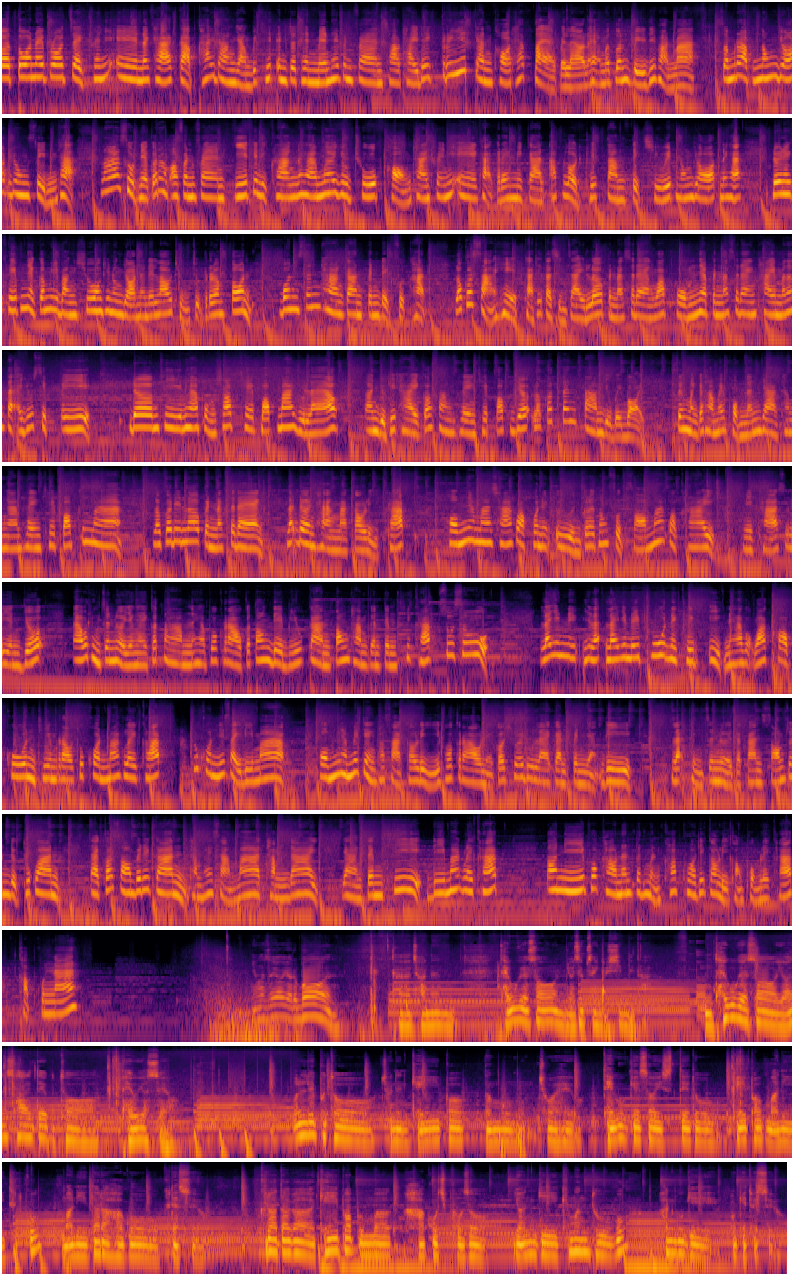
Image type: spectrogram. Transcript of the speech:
เปิดตัวในโปรเจกต์ Trainee A นะคะ กับค่ายดังอย่าง Big Hit Entertainment ให้แฟนๆชาวไทยได้กรี๊ดกันคอแทบแตกไปแล้วนะคะเมื่อต้นปีที่ผ่านมาสำหรับน้องยอดยงศิลป์ค่ะ ล่าสุดเนี่ยก็ทำเอาแฟนๆกรี๊ดกันอีกครั้งนะคะ เมื่อ YouTube ของทาง Trainee A ค่ะ ก็ได้มีการอัปโหลดคลิปตามติดชีวิตน้องยอดนะคะ โดยในคลิปเนี่ยก็มีบางช่วงที่น้องยอดนั้นได้เล่าถึงจุดเริ่มต้น บนเส้นทางการเป็นเด็กฝึกหัด แล้วก็สาเหตุค่ะที่ตัดสินใจเลิกเป็นนักแสดงว่าผมเนี่ยเป็นนักแสดงไทยมาตั้งแต่อายุ 10 ปี เดิมทีนะคะผมชอบเคป๊อปมากอยู่แล้ว ตอนอยู่ที่ไทยก็ฟังเพลงเคป๊อปเยอะแล้วก็เต้นตามอยู่บ่อยๆ ซึ่งมันก็ทำให้ผมนั้นอยากทำงานเพลงเคป๊อปขึ้นมา แล้วก็ได้เลิกเป็นนักแสดง และเดินทางมาเกาหลีครับ ผมเนี่ยมาช้ากว่าคนอื่นๆ ก็เลยต้องฝึกซ้อมมากกว่าใคร มีคลาสเรียนเยอะ ว่าถึงจะเหนื่อยยังไงก็ตามนะคะพวกเราก็ต้องเดบิวต์กันต้องทำกันเต็มที่ครับ สู้ๆและยังและและยังได้พูดในคลิปอีกนะคะบอกว่าขอบคุณทีมเราทุกคนมากเลยครับ ทุกคนนิสัยดีมาก ผมเนี่ยไม่เก่งภาษาเกาหลี พวกเราเนี่ยก็ช่วยดูแลกันเป็นอย่างดี และถึงจะเหนื่อยจากการซ้อมจนดึกทุกวัน แต่ก็ซ้อมไปด้วยกันทำให้สามารถทำได้ อย่างเต็มที่ดีมากเลยครับตอนนี้พวกเขานั้นเป็นเหมือนครอบครัวที่เกาหลีของผมเลยครับ ขอบคุณนะ 안녕하세요 여러분. 그 저는 태국에서 온 연습생 유씨입니다. 음, 태국에서 10살 때부터 배우였어요. 원래부터 저는 게이팝 너무 좋아해요. 태국에서 있을 때도 게이팝 많이 듣고 많이 따라하고 그랬어요. 그러다가 게이팝 음악 하고 싶어서 연기 그만두고 한국에 오게 됐어요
